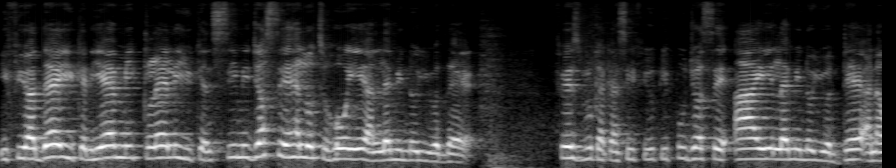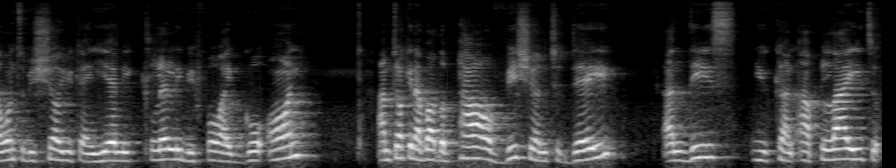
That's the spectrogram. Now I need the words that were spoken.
If you are there, you can hear me clearly, you can see me. Just say hello to Oye and let me know you are there. Facebook, I can see a few people. Just say hi, let me know you're there. And I want to be sure you can hear me clearly before I go on. I'm talking about the power of vision today. And this, you can apply to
